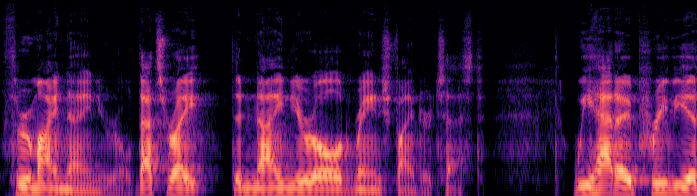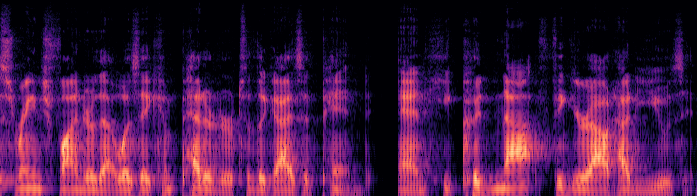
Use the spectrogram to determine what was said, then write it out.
through my nine year old. That's right, the nine year old rangefinder test. We had a previous rangefinder that was a competitor to the guys at Pinned, and he could not figure out how to use it.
